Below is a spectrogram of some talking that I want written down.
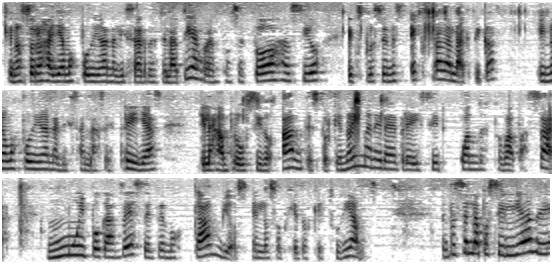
que nosotros hayamos podido analizar desde la Tierra. Entonces todas han sido explosiones extragalácticas y no hemos podido analizar las estrellas que las han producido antes porque no hay manera de predecir cuándo esto va a pasar. Muy pocas veces vemos cambios en los objetos que estudiamos. Entonces, la posibilidad de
